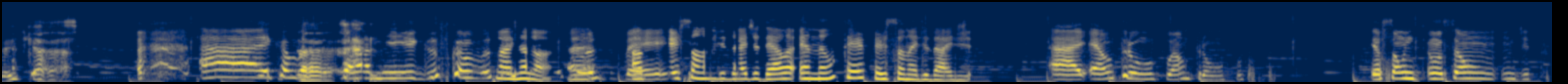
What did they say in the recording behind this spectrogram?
Vem cá. Ai, como É. vocês são amigos, como vocês Mas não, é, a personalidade dela é não ter personalidade. Ai, é um trunfo, é um trunfo. Eu sou um, eu sou um, um dito.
